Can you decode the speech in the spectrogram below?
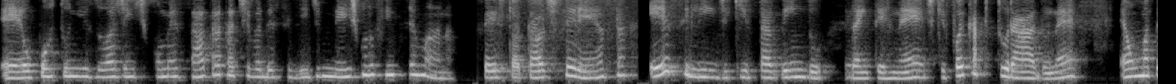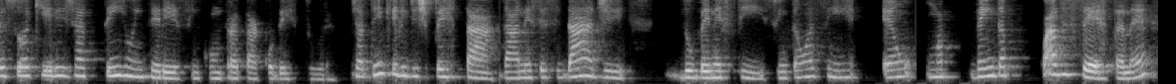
é, oportunizou a gente começar a tratativa desse lead mesmo no fim de semana. Fez total diferença. Esse lead que está vindo da internet, que foi capturado, né? É uma pessoa que ele já tem um interesse em contratar cobertura. Já tem aquele despertar da necessidade do benefício. Então, assim, é uma venda quase certa, né?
